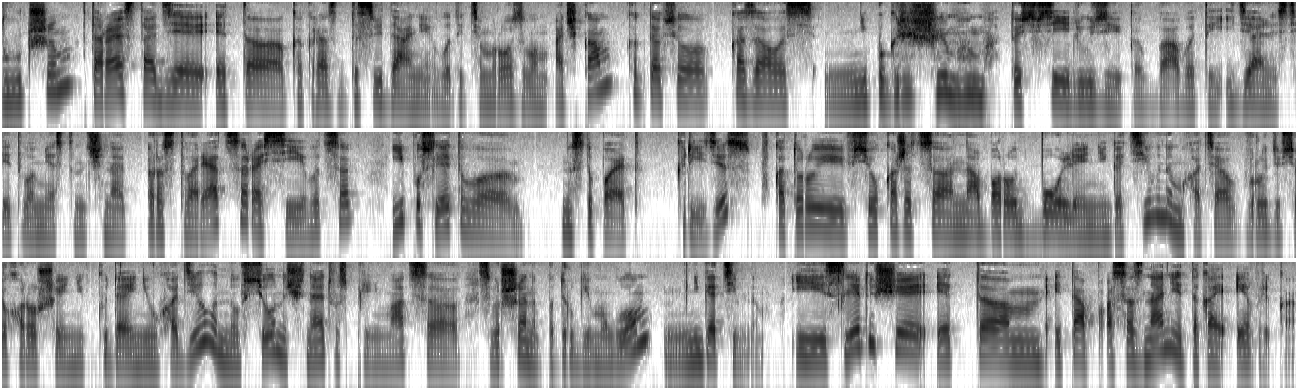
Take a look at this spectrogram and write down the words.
лучшим. Вторая стадия – это как раз до свидания вот этим розовым очкам, когда все казалось непогрешимым. То есть все иллюзии как бы об этой идеальности этого места начинают растворяться, рассеиваться. И после этого наступает кризис, в который все кажется, наоборот, более негативным, хотя вроде все хорошее никуда и не уходило, но все начинает восприниматься совершенно по другим углом, негативным. И следующее – это этап осознания, такая эврика.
